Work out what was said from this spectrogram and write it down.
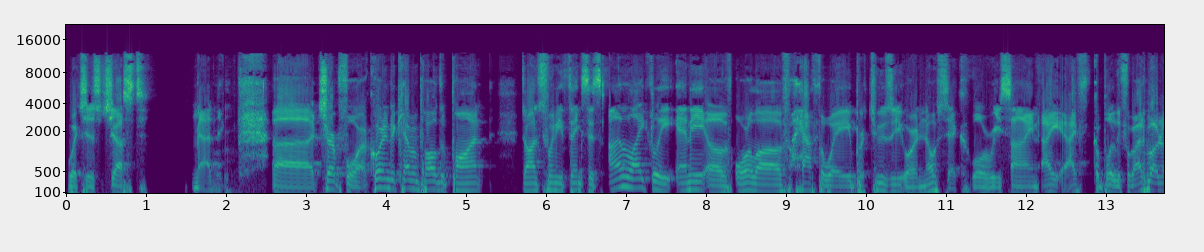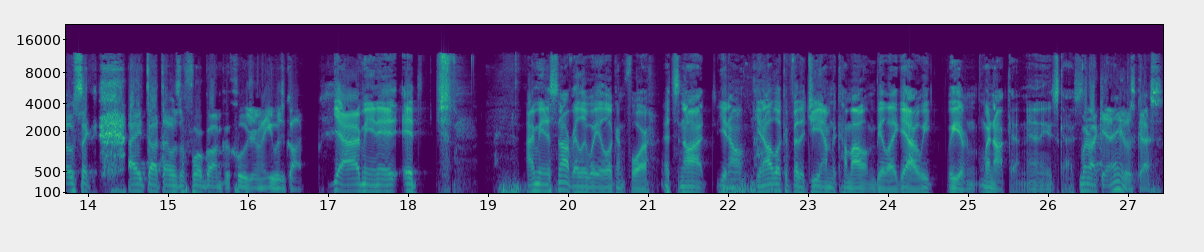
which is just maddening. Uh, chirp four. According to Kevin Paul DuPont, Don Sweeney thinks it's unlikely any of Orlov, Hathaway, Bertuzzi, or Nosek will resign. I, I completely forgot about Nosek. I thought that was a foregone conclusion and he was gone. Yeah, I mean, it, it I mean, it's not really what you're looking for. It's not, you know, you're not looking for the GM to come out and be like, "Yeah, we we we're not getting any of these guys. We're not getting any of those guys.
